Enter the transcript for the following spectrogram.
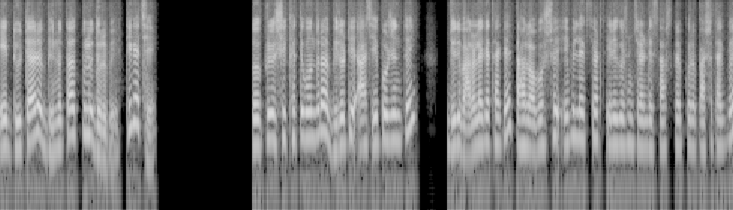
এই দুইটার ভিন্নতা তুলে ধরবে, ঠিক আছে? তো প্রিয় শিক্ষার্থী বন্ধুরা, ভিডিওটি আজ এ পর্যন্তই। যদি ভালো লেগে থাকে, তাহলে অবশ্যই এবি লেকচার ইরিগেশন চ্যানেলটি সাবস্ক্রাইব করে পাশে থাকবে।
